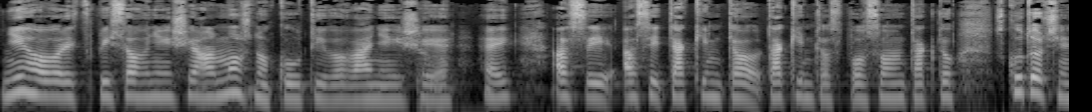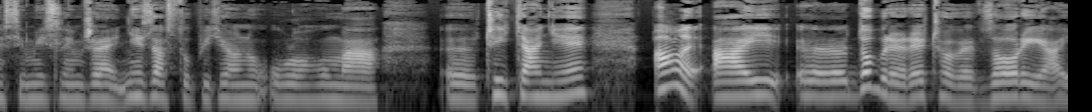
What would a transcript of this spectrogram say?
nehovoriť spisovnejšie, ale možno kultivovanejšie, no. hej. Asi, asi takýmto takýmto spôsobom, takto skutočne si myslím, že nezastupiteľnú úlohu má e, čítanie, ale aj e, dobré rečové vzory, aj,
